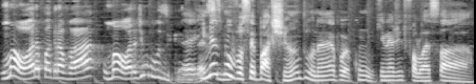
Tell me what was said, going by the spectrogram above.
uma hora pra gravar uma hora de música. É, Era e mesmo assim. você baixando, né, com que nem a gente falou, essa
